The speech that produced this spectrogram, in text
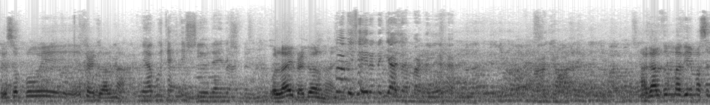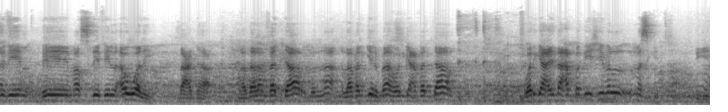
يصبوا ويبعدوا الماء يهبوا تحت الشيء ولا ينشف الماء ولا يبعدوا الماء ما بيصير ما عندي قال ثم في مصرف في مصرف الأول بعدها. مثلا في الدار قلنا لا في القربة وارجع في الدار وارجع إذا حبك يشي في المسجد. يجي.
